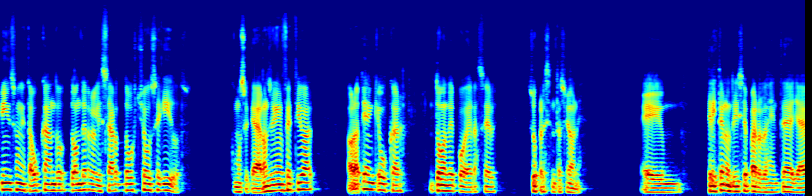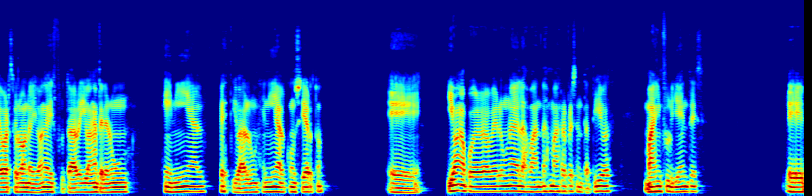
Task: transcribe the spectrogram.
Crimson está buscando dónde realizar dos shows seguidos. Como se quedaron sin el festival, ahora tienen que buscar dónde poder hacer sus presentaciones. Eh, triste noticia para la gente de allá de Barcelona. Iban a disfrutar, iban a tener un genial festival, un genial concierto. Eh, iban a poder ver una de las bandas más representativas, más influyentes. Eh,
